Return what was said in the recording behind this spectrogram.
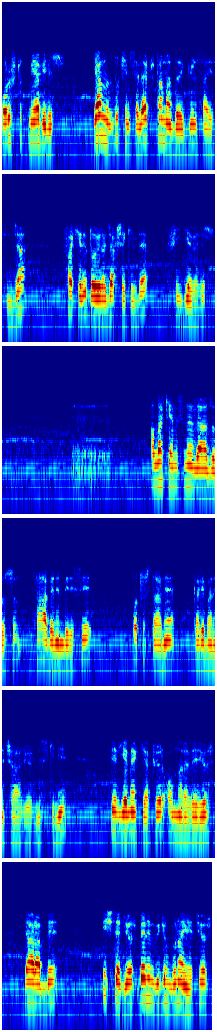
oruç tutmayabilir. Yalnız bu kimseler tutamadığı gün sayısınca fakiri doyuracak şekilde fidye verir. Ee, Allah kendisinden razı olsun. Sahabenin birisi 30 tane garibanı çağırıyor, miskini. Bir yemek yapıyor, onlara veriyor. Ya Rabbi işte diyor benim gücüm buna yetiyor.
